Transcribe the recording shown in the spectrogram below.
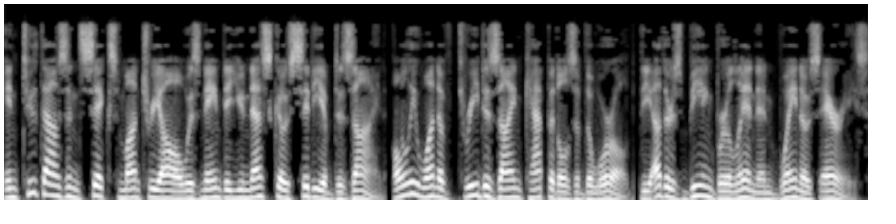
In 2006 Montreal was named a UNESCO City of Design, only one of three design capitals of the world the others being Berlin and Buenos Aires.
